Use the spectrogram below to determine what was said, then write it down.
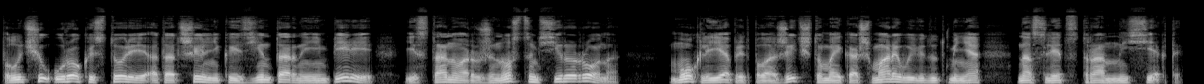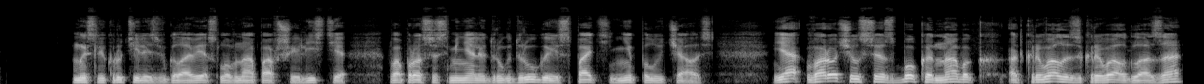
получу урок истории от отшельника из Янтарной империи и стану оруженосцем Сира Рона? Мог ли я предположить, что мои кошмары выведут меня на след странной секты? Мысли крутились в голове, словно опавшие листья, вопросы сменяли друг друга, и спать не получалось. Я ворочался с бока на бок, открывал и закрывал глаза,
